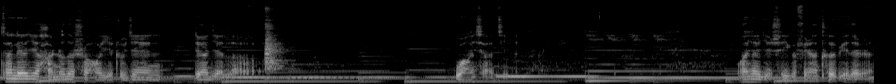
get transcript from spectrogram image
在了解杭州的时候，也逐渐了解了王小姐。王小姐是一个非常特别的人。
